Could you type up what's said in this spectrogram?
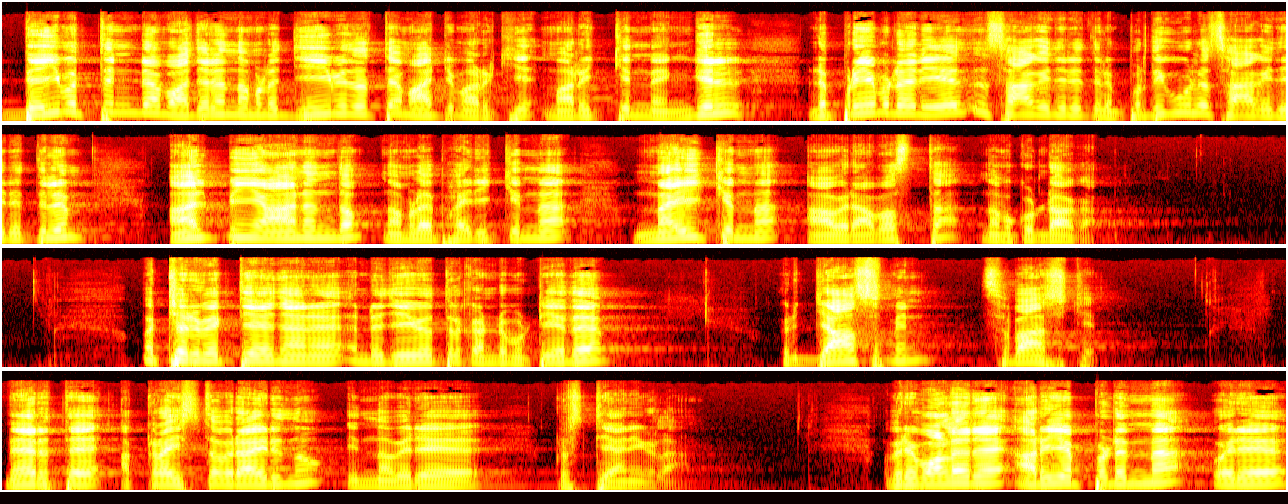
ദൈവത്തിന്റെ വചനം നമ്മുടെ ജീവിതത്തെ മാറ്റി മറിക്ക മറിക്കുന്നെങ്കിൽ എന്റെ പ്രിയപ്പെട്ടവർ ഏത് സാഹചര്യത്തിലും പ്രതികൂല സാഹചര്യത്തിലും ആത്മീയ ആനന്ദം നമ്മളെ ഭരിക്കുന്ന നയിക്കുന്ന ആ ഒരവസ്ഥ നമുക്കുണ്ടാകാം. മറ്റൊരു വ്യക്തിയെ ഞാൻ എന്റെ ജീവിതത്തിൽ കണ്ടുമുട്ടിയത് ഒരു ജാസ്മിൻ സെബാസ്റ്റ്യൻ. നേരത്തെ അക്രൈസ്തവരായിരുന്നു ഇന്നവർ ക്രിസ്ത്യാനികളാണ്. അവർ വളരെ അറിയപ്പെടുന്ന ഒരു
